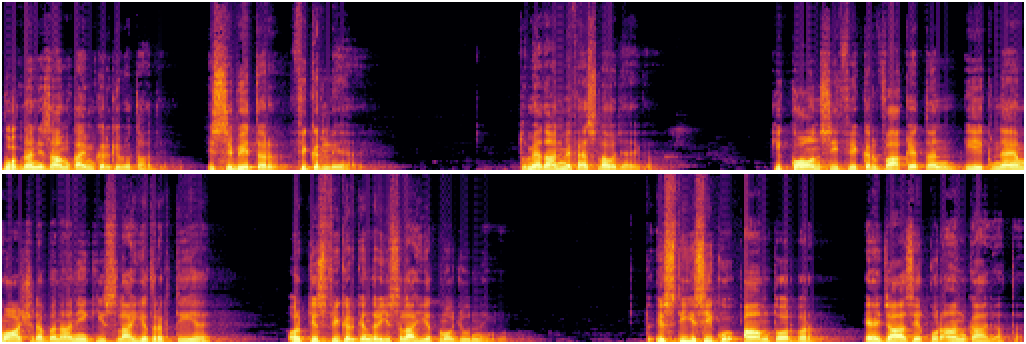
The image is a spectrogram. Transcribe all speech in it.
وہ اپنا نظام قائم کر کے بتا دیں۔ اس سے بہتر فکر لے آئے۔ تو میدان میں فیصلہ ہو جائے گا کہ کون سی فکر واقعتاً ایک نیا معاشرہ بنانے کی صلاحیت رکھتی ہے اور کس فکر کے اندر یہ صلاحیت موجود نہیں ہے۔ تو اس لیے اسی کو عام طور پر اعجاز قرآن کہا جاتا ہے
